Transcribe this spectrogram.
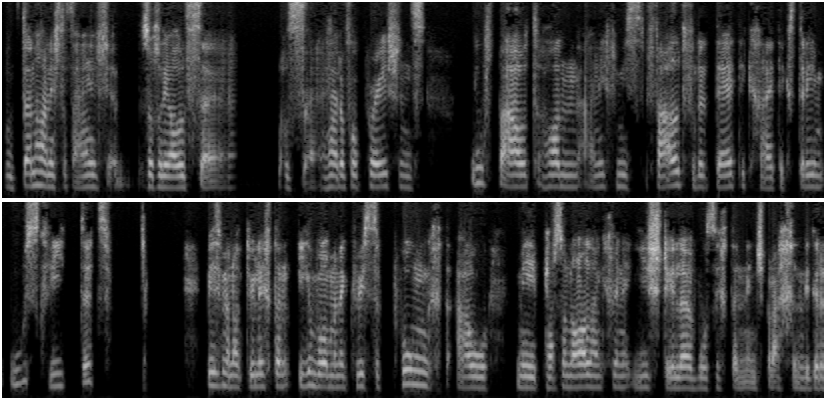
Und dann habe ich das eigentlich so ein bisschen als, äh, als Head of Operations aufgebaut, habe eigentlich mein Feld von der Tätigkeit extrem ausgeweitet bis wir natürlich dann irgendwo an einem gewissen Punkt auch mehr Personal haben können einstellen, wo sich dann entsprechend wieder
